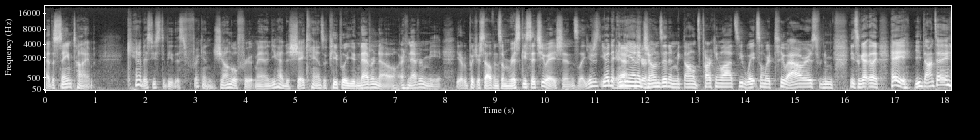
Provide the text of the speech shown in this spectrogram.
at the same time cannabis used to be this freaking jungle fruit, man. You had to shake hands with people you'd never know or never meet. You had to put yourself in some risky situations. Like you're just you had to Yeah, Indiana sure. Jones it in McDonald's parking lots. You'd wait somewhere two hours for to meet some guy. be Like, hey, you Dante?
